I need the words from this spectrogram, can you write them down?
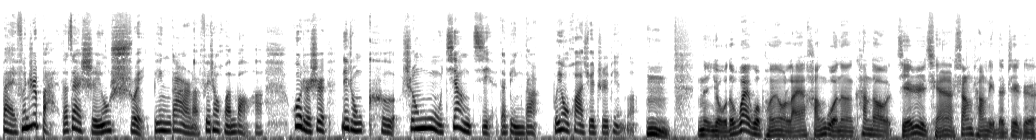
百分之百的在使用水冰袋了，非常环保哈，或者是那种可生物降解的冰袋，不用化学制品了。嗯，那有的外国朋友来韩国呢，看到节日前啊商场里的这个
